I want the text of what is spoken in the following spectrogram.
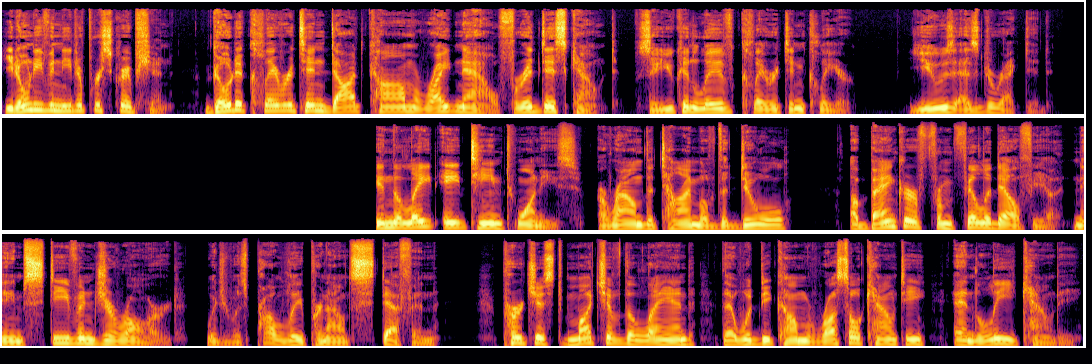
You don't even need a prescription. Go to Claritin.com right now for a discount so you can live Claritin Clear. Use as directed. In the late 1820s, around the time of the duel, a banker from Philadelphia named Stephen Girard, which was probably pronounced Stephen, purchased much of the land that would become Russell County and Lee County.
